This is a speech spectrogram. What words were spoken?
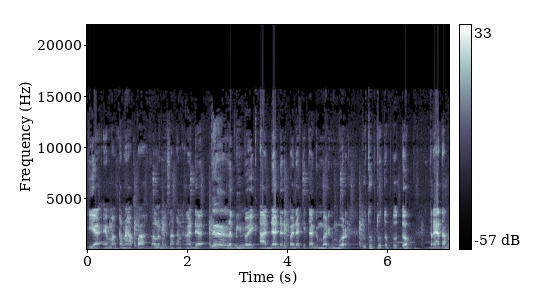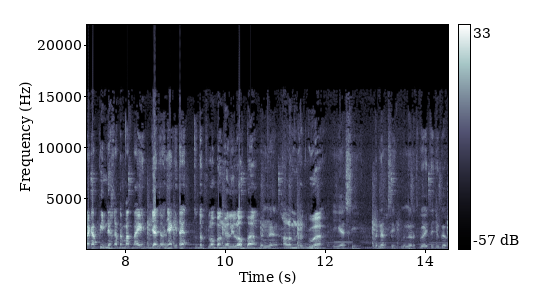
ya emang kenapa kalau misalkan ada Nah, lebih bener. baik ada daripada kita gembar-gembor tutup tutup tutup ternyata mereka pindah ke tempat lain jatuhnya kita tutup lubang gali lubang Bener. kalau menurut gua Iya sih, bener sih. Menurut gue itu juga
